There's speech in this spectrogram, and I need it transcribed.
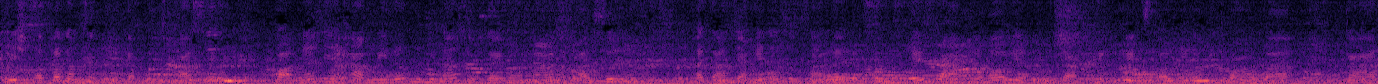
พิชแล้วก็นำเสนอกับลูกค้าซึ่งก่อนหน้านี้ค่ะมีเรื่องหนึงที่น่าสนใจมากๆนะคะ ซึ่งอาจารย์อยากให้นักศึกษาหลายคนได้ฟังแล้วก็เรียนรู้จากพี่คริสเอาดีดีกว่าว่า การ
